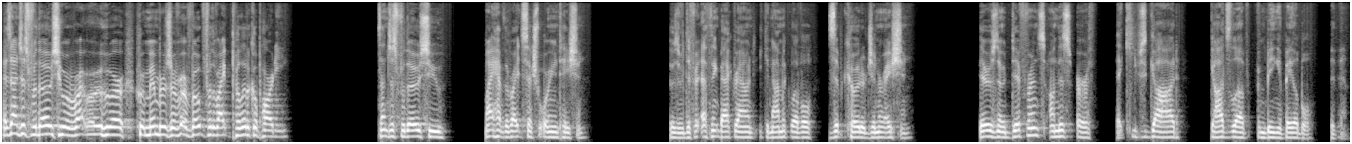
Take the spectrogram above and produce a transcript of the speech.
It's not just for those who are, who are, who are members or, or vote for the right political party. It's not just for those who might have the right sexual orientation, those of a different ethnic background, economic level, zip code, or generation. There is no difference on this earth that keeps God, God's love, from being available to them.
